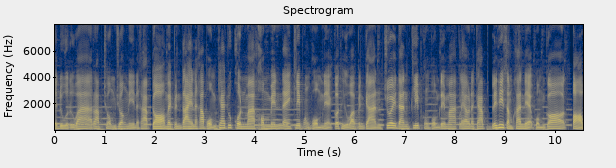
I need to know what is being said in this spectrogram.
จะดูหรือว่ารับชมช่วงนี้นะครับก็ไม่เป็นไรนะครับผมแค่ทุกคนมาคอมเมนต์ในคลิปของผมเนี่ยก็ถือว่าเป็นการช่วยดันคลิปของผมได้มากแล้วนะครับและที่สำคัญเนี่ยผมก็ตอบ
